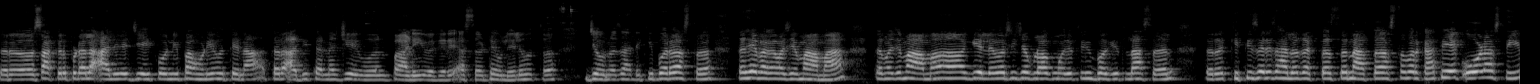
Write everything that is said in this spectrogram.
तर साखरपुड्याला आलेले जे कोणी पाहुणे होते ना तर आधी त्यांना जेवण पाणी वगैरे असं ठेवलेलं होतं. जेवणं झाले की बरं असतं. तर हे बघा माझे मामा. तर माझे मामा गेल्या वर्षीच्या ब्लॉगमध्ये तुम्ही बघितलं असेल तर किती जरी झालं रक्ताचं नातं असतं बरं का ते एक ओढ असती.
